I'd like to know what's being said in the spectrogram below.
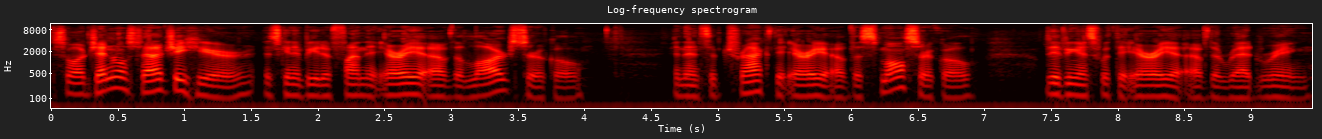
So our general strategy here is going to be to find the area of the large circle and then subtract the area of the small circle, leaving us with the area of the red ring.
